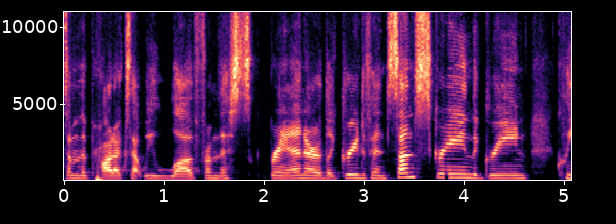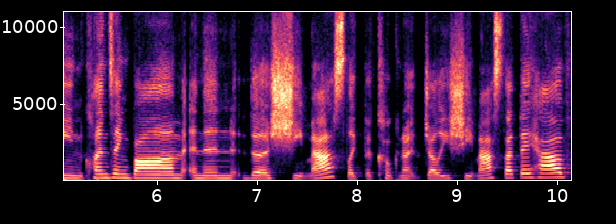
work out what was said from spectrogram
Some of the products that we love from this brand are like Green Defense Sunscreen, the Green Clean Cleansing Balm, and then the sheet mask, like the coconut jelly sheet mask that they have.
